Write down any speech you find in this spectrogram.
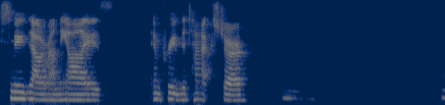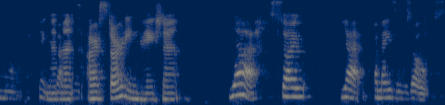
smoothed out around the eyes, improved the texture. Yeah, I think And that's that's our starting patient. Yeah, so yeah, amazing results.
